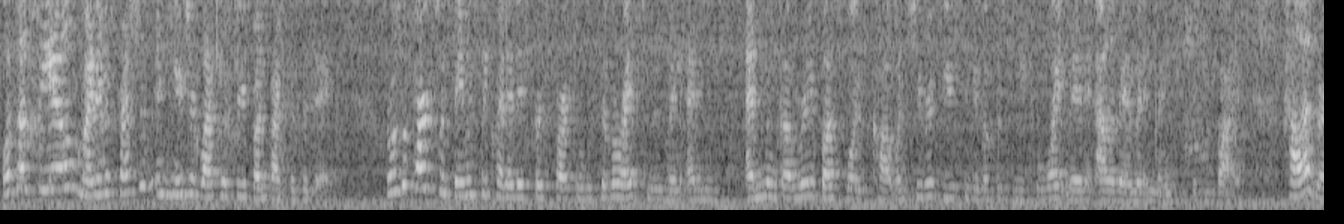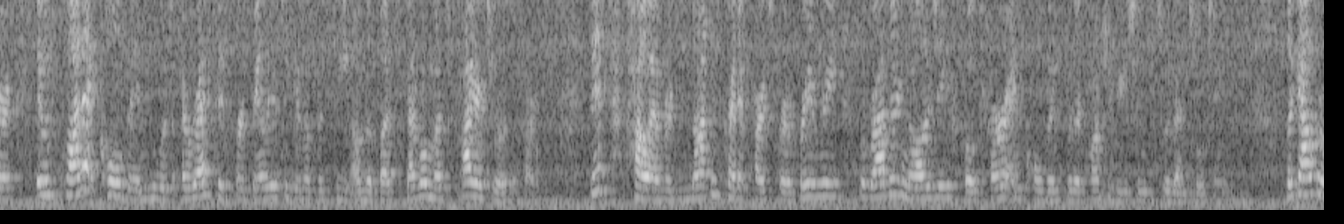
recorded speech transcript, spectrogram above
What's up, CEO? My name is Precious, and here's your Black History Fun Fact of the Day. Rosa Parks was famously credited for sparking the civil rights movement and, and Montgomery bus boycott when she refused to give up a seat to a white man in Alabama in 1955. However, it was Claudette Colvin who was arrested for failure to give up a seat on the bus several months prior to Rosa Parks. This, however, does not discredit Parks for her bravery, but rather acknowledging both her and Colvin for their contributions to eventual change. Look out for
